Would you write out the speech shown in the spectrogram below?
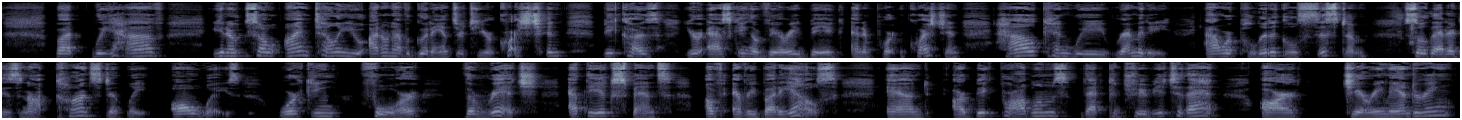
But we have, you know, so I'm telling you, I don't have a good answer to your question because you're asking a very big and important question. How can we remedy our political system so that it is not constantly, always working for the rich at the expense of everybody else. And our big problems that contribute to that are gerrymandering,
